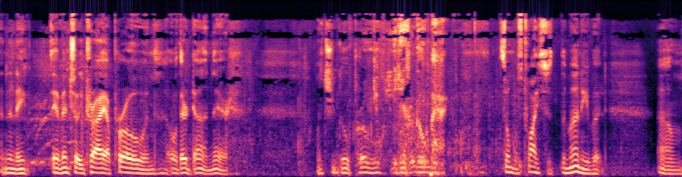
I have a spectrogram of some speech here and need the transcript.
and then they they eventually try a Pro and oh they're done there. Once you go Pro, you never go back. It's almost twice the money, but um,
